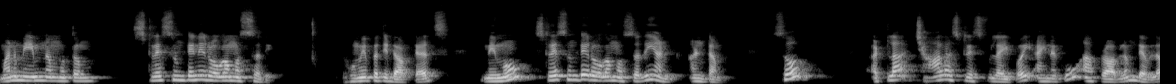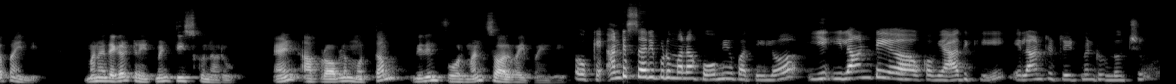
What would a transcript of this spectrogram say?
మనం ఏం నమ్ముతాం? స్ట్రెస్ ఉంటేనే రోగం వస్తుంది. హోమియోపతి డాక్టర్స్ మేము స్ట్రెస్ ఉంటే రోగం వస్తుంది అన్- అంటాం. సో అట్లా చాలా స్ట్రెస్ఫుల్ అయిపోయి ఆయనకు ఆ ప్రాబ్లం డెవలప్ అయింది. మన దగ్గర ట్రీట్మెంట్ తీసుకున్నారు. అండ్ ఆ ప్రాబ్లం మొత్తం విదిన్ ఫోర్ మంత్స్ సాల్వ్ అయిపోయింది. ఓకే అంటే సార్ ఇప్పుడు మన హోమియోపతిలో ఇలాంటి ఒక వ్యాధికి ఎలాంటి ట్రీట్మెంట్ ఉండొచ్చు?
